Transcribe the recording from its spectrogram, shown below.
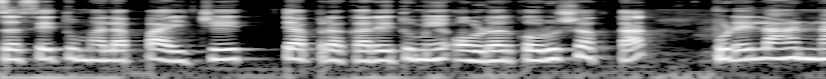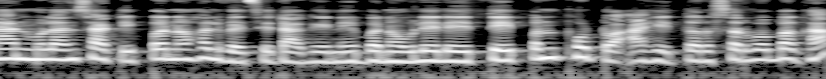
जसे तुम्हाला पाहिजे त्या प्रकारे तुम्ही ऑर्डर करू शकतात. पुढे लहान लहान मुलांसाठी पण हलव्याचे दागिने बनवलेले ते पण फोटो आहे तर सर्व बघा.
